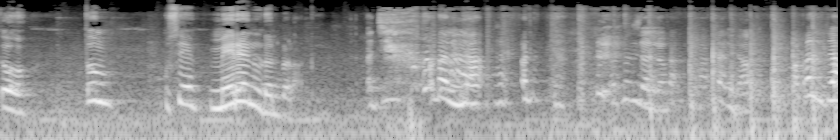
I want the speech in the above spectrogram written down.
तो तुम उसे मेरे नूडल बना अच्छा जा चलो जा जा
